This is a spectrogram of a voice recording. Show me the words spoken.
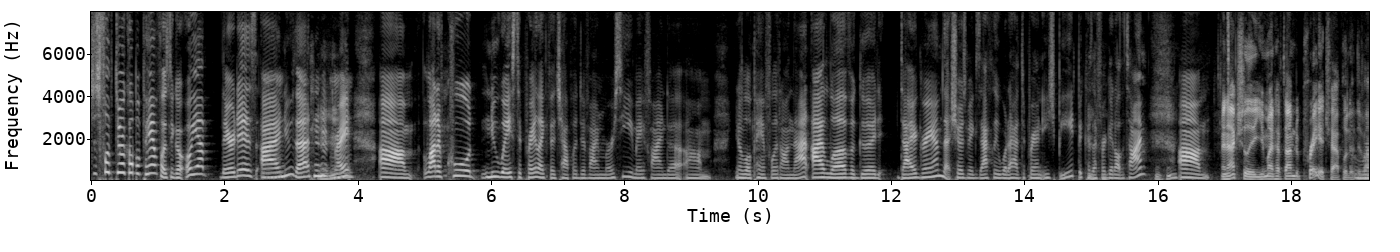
Just flip through a couple pamphlets and go, oh yeah, there it is. I knew that. right. Um, a lot of cool new ways to pray, like the Chaplet of Divine Mercy. You may find a um, you know a little pamphlet on that. I love a good diagram that shows me exactly what I have to pray on each bead because I forget all the time. Um, And actually, you might have time to pray a chaplet of divine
